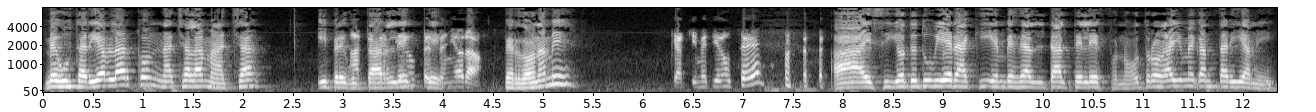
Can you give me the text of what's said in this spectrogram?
Me gustaría hablar con Nacha La Macha y preguntarle Aquí me tiene usted, que... señora. Perdóname. ¿Que aquí me tiene usted? Ay, si yo te tuviera aquí en vez de al, al teléfono, otro gallo me cantaría a mí.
